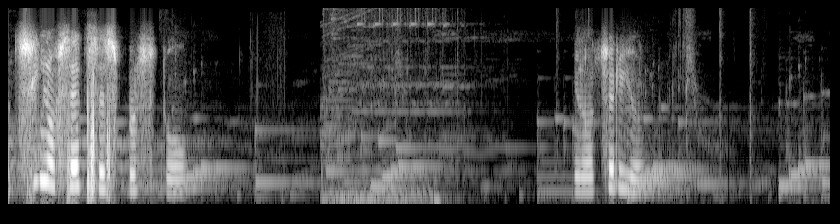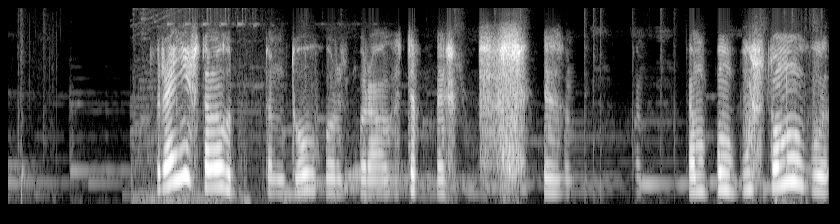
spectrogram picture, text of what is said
От сильно все це спростовує. Ні, ну от серйозно. Раніше там його там довго розбирали, тепер ж, не знаю, Там, там бум- бустанув,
